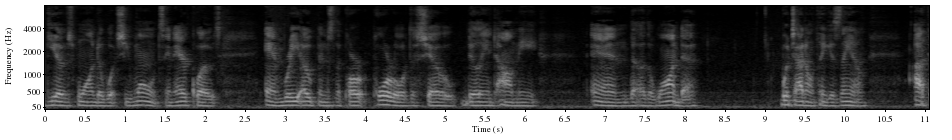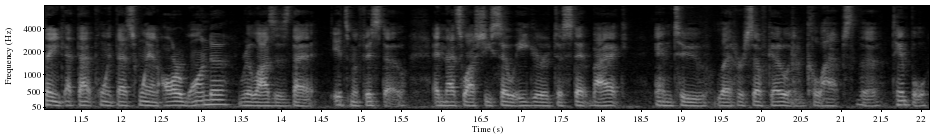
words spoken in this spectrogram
gives Wanda what she wants in air quotes, and reopens the por- portal to show Billy and Tommy and the other Wanda, which I don't think is them. I think at that point that's when our Wanda realizes that it's Mephisto, and that's why she's so eager to step back and to let herself go and collapse the temple,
